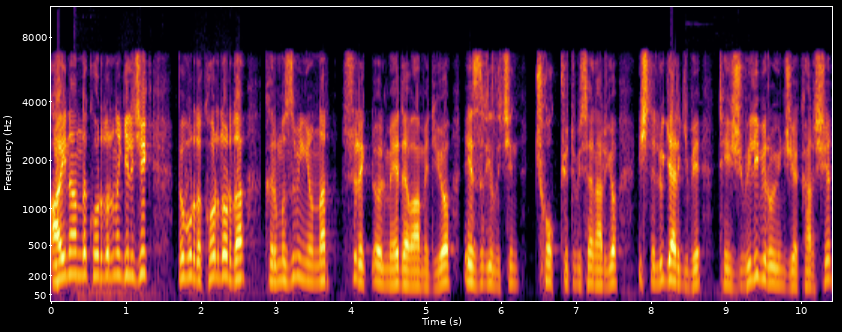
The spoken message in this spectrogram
aynı anda koridoruna gelecek ve burada koridorda kırmızı minyonlar sürekli ölmeye devam ediyor. Ezreal için çok kötü bir senaryo. İşte Luger gibi tecrübeli bir oyuncuya karşı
